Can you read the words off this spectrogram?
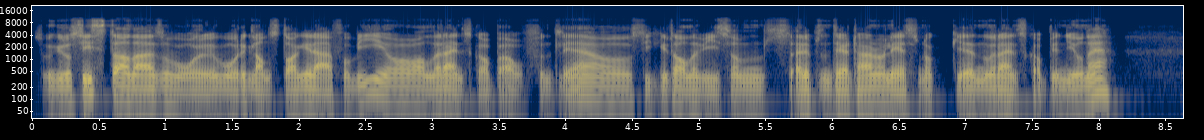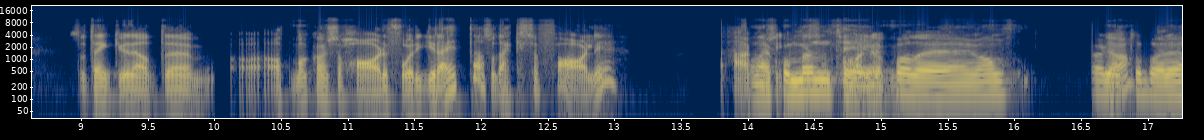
som grossist. Da, der våre, våre, glansdager er forbi, og alle regnskap er offentlige. Og sikkert alle vi som er representert her nå, leser nok eh, noe regnskap i ny og ne. Så tenker vi at, eh, at, man kanskje har det for greit. Da. Så det er ikke så farlig. Kan jeg kommentere på det, Johan? Ja. Bare...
